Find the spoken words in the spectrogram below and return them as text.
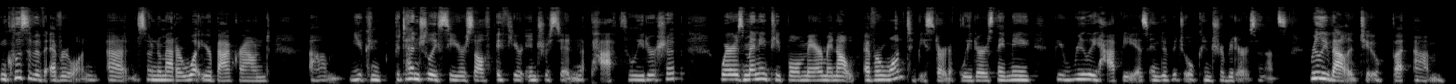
inclusive of everyone uh, so no matter what your background um, you can potentially see yourself if you're interested in a path to leadership. Whereas many people may or may not ever want to be startup leaders. They may be really happy as individual contributors, and that's really valid too. But um,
